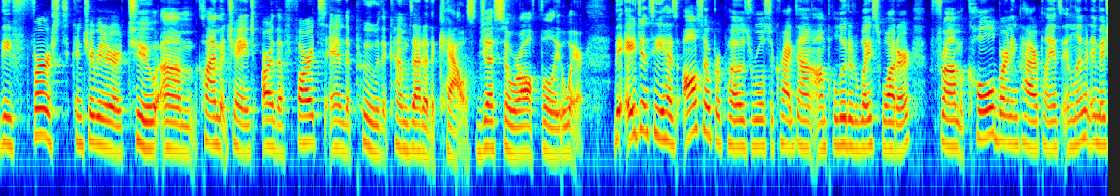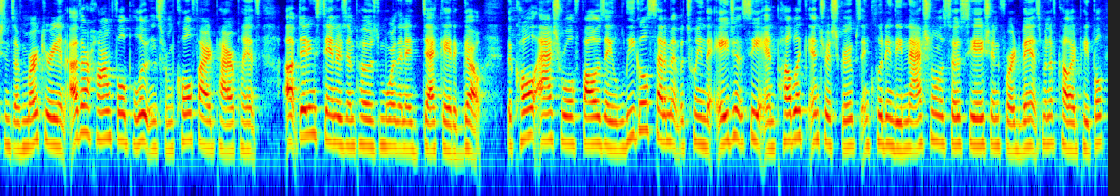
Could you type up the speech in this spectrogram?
the first contributor to um, climate change are the farts and the poo that comes out of the cows, just so we're all fully aware. The agency has also proposed rules to crack down on polluted wastewater from coal burning power plants and limit emissions of mercury and other harmful pollutants from coal fired power plants, updating standards imposed more than a decade ago. The coal ash rule follows a legal settlement between the agency and public interest groups, including the National Association for Advancement of Colored People,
